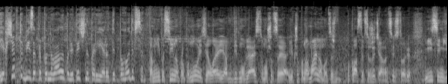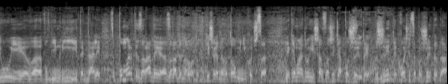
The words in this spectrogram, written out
Якщо б тобі запропонували політичну кар'єру, ти б погодився? Та мені постійно пропонують, але я відмовляюсь, тому що це, якщо по-нормальному, це ж покласти все життя на цю історію. І сім'ю, і, е, і мрії, і так далі. Це померти заради, заради народу. Поки що я не готов. Мені хочеться, як я маю другий шанс на життя, пожити. Жити, хочеться пожити, да.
